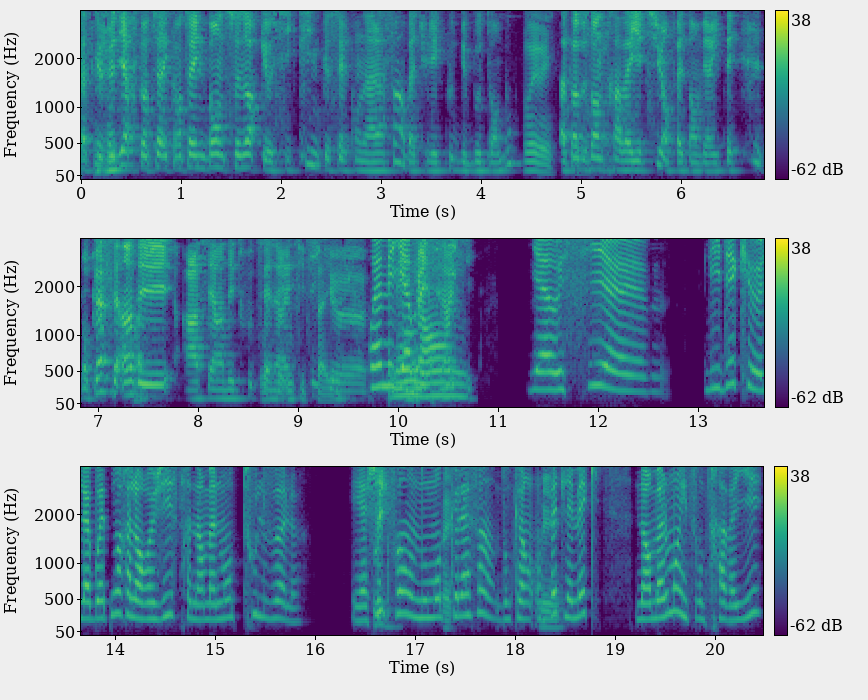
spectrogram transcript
Parce que je veux dire, quand tu as, quand as une bande sonore qui est aussi clean que celle qu'on a à la fin, bah, tu l'écoutes du bout en bout. Oui, oui. T'as pas besoin de travailler dessus, en fait, en vérité. Donc là, c'est un des, ah, c'est un des trous de scénaristique. euh, Ouais, mais il y a aussi- y a aussi euh, l'idée que la boîte noire, elle enregistre normalement tout le vol. Et à chaque Oui. fois, on nous montre Ouais. que la fin. Donc en, en Oui, fait, les mecs, normalement, ils ont travaillé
